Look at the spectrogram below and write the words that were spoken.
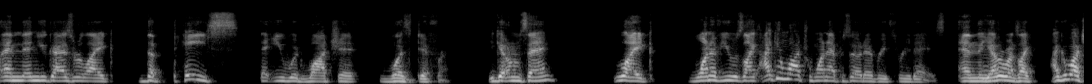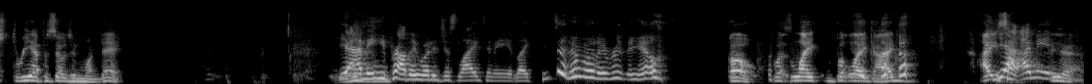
and then you guys were like, the pace that you would watch it was different. You get what I'm saying? Like one of you was like, I can watch one episode every three days, and the Mm. other one's like, I can watch three episodes in one day. Yeah, I mean, he probably would have just lied to me, like he did about everything else. Oh, but like, but like I, I Yeah, saw- I mean- yeah,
